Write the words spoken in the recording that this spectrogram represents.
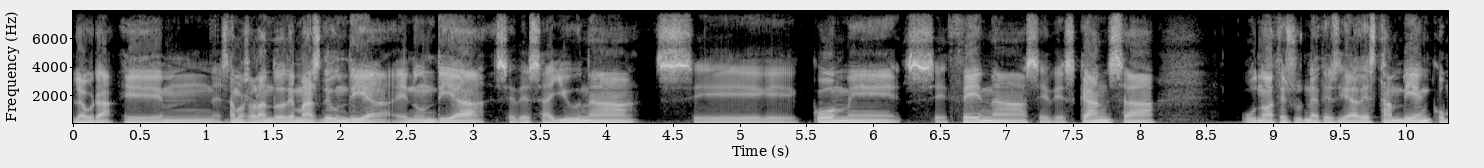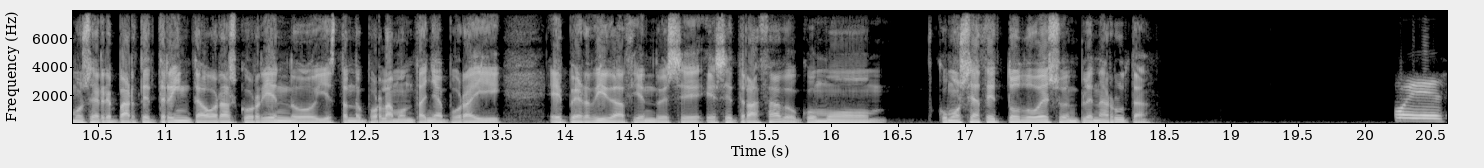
Laura, em, estamos hablando de más de un día. En un día se desayuna, se come, se cena, se descansa. Uno hace sus necesidades también. ¿Cómo se reparte 30 horas corriendo y estando por la montaña por ahí eh, perdida haciendo ese, ese trazado? ¿Cómo, ¿Cómo se hace todo eso en plena ruta? Pues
